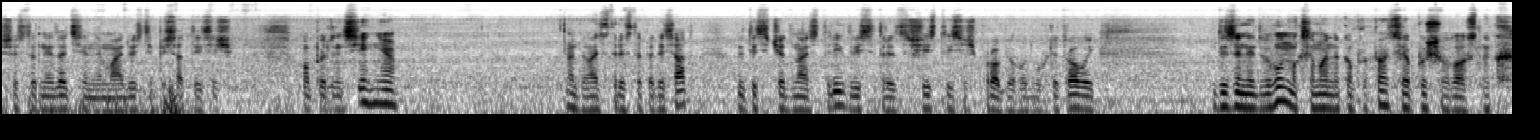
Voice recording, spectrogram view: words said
щось тут не за ціни немає, 250 тисяч. Opel Insignia 11350, 2011 рік, 236 тисяч пробігу, 2-літровий дизельний двигун, максимальна комплектація, пише власник.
